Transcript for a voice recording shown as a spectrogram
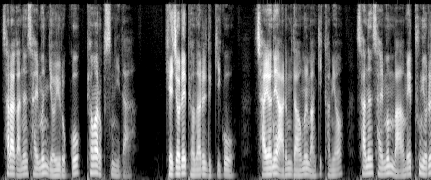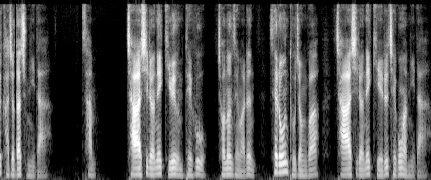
살아가는 삶은 여유롭고 평화롭습니다. 계절의 변화를 느끼고 자연의 아름다움을 만끽하며 사는 삶은 마음의 풍요를 가져다 줍니다. 3. 자아 실현의 기회 은퇴 후 전원 생활은 새로운 도전과 자아 실현의 기회를 제공합니다.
